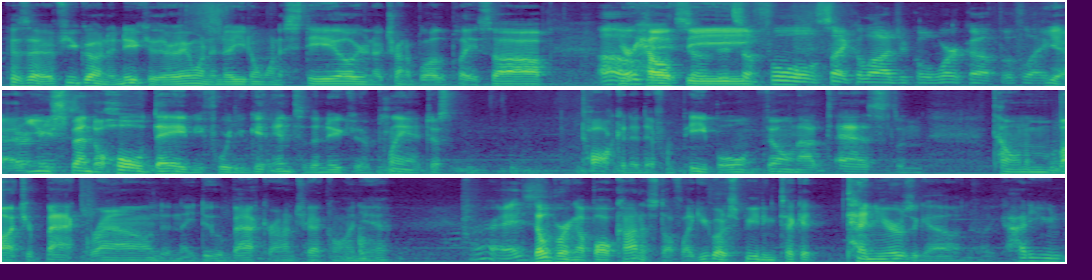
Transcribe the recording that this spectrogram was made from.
Because uh, if you go into nuclear, they want to know you don't want to steal. You're not trying to blow the place up. Oh, You're okay, healthy. So it's a full psychological workup of like. Yeah, you spend a whole day before you get into the nuclear plant just talking to different people and filling out tests and telling them about your background, and they do a background check on you. All right. They'll bring up all kind of stuff like you got a speeding ticket ten years ago. And like, how do you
